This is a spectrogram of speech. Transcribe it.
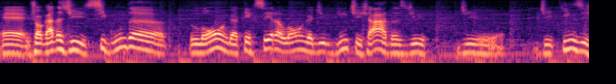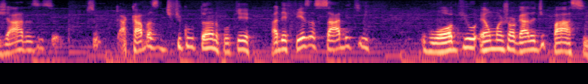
é, jogadas de segunda longa, terceira longa de 20 jardas, de, de, de 15 jardas. Isso, isso acaba dificultando, porque a defesa sabe que o óbvio é uma jogada de passe.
